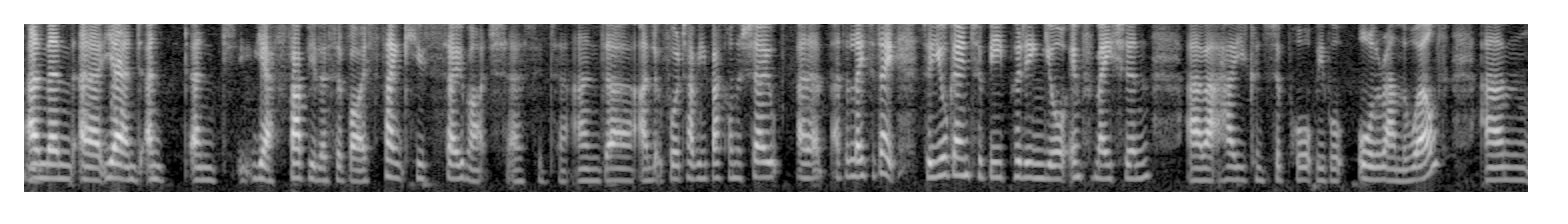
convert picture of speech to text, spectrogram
and then uh, yeah, and and and yeah, fabulous advice. Thank you so much, uh, Cinta, and uh, I look forward to having you back on the show uh, at a later date. So you're going to be putting your information about how you can support people all around the world um,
